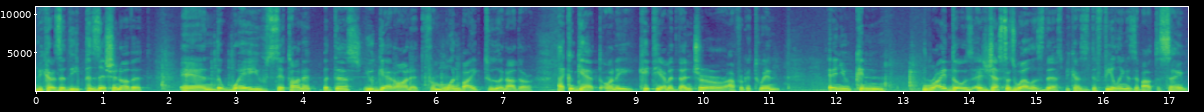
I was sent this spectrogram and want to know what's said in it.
because of the position of it and the way you sit on it. But this, you get on it from one bike to another. I could get on a KTM Adventure or Africa Twin, and you can ride those as just as well as this because the feeling is about the same.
